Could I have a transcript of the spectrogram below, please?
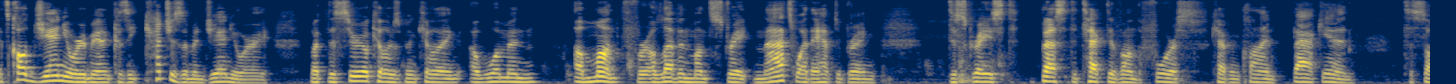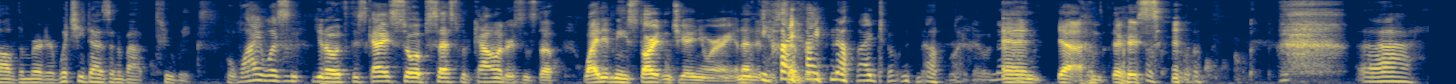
it's called January Man because he catches him in January, but the serial killer's been killing a woman a month for 11 months straight, and that's why they have to bring disgraced best detective on the force, Kevin Kline, back in to solve the murder, which he does in about two weeks. But why wasn't you know if this guy's so obsessed with calendars and stuff, why didn't he start in January and end in Yeah, December? I, I know. I don't know. I don't know. And yeah, there's Uh,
